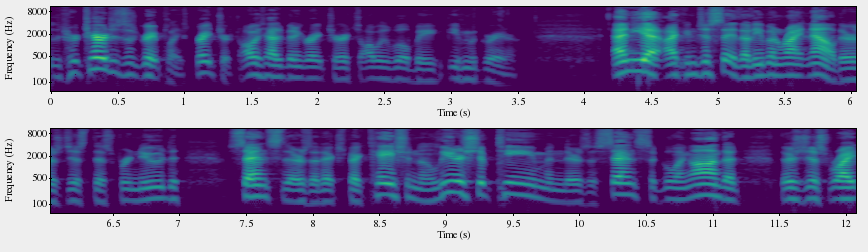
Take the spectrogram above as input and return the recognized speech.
Heritage is a great place, great church. Always has been a great church, always will be, even greater. And yet, I can just say that even right now, there's just this renewed sense, there's an expectation the leadership team, and there's a sense going on that there's just right,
